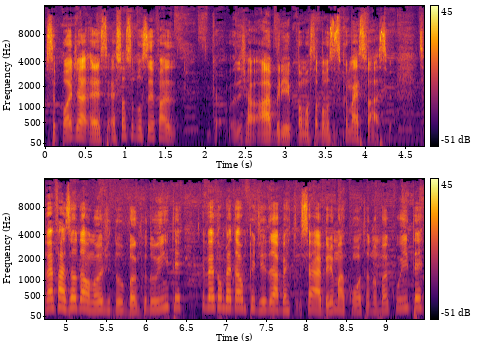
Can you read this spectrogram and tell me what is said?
Você pode é, é só se você faz Vou deixar abrir para mostrar para vocês que é mais fácil. Você vai fazer o download do Banco do Inter e vai completar um pedido aberto. Você vai abrir uma conta no Banco Inter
